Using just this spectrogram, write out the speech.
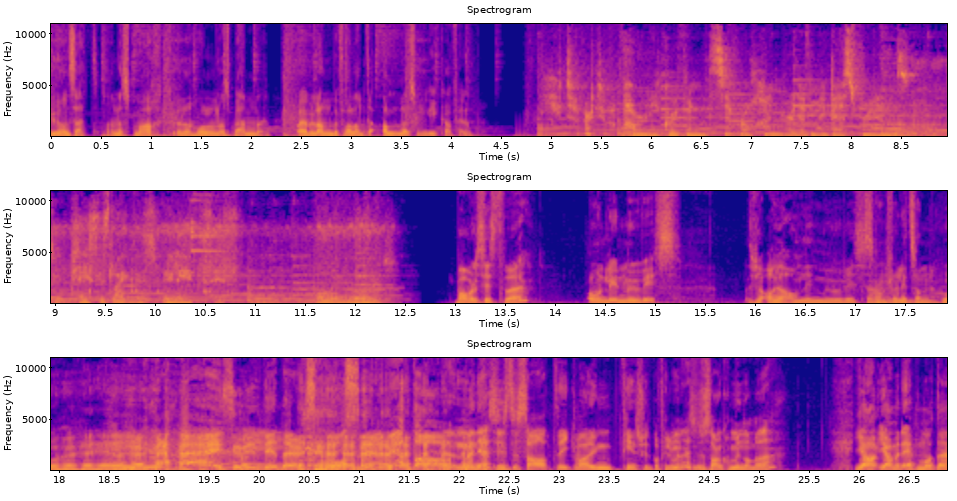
Uansett, han er smart, underholdende og spennende, og jeg vil anbefale han til alle som liker film. You took her to a party, Griffin, with several hundred of my best friends. Do places like this really exist? Only in movies. Hva var det siste der? Only in movies. Å ja, Only in Movies. Ja. Sånn for litt sånn hei, Hei. Men jeg syns du sa at det ikke var en fin slutt på filmen. Jeg synes du sa han kom unna med det. Ja, ja, men det er på en måte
